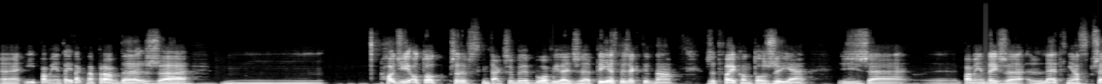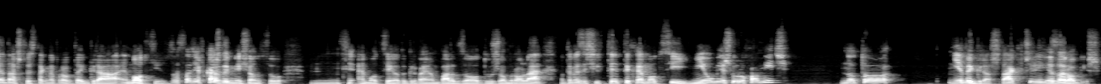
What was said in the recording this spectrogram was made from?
E, I pamiętaj tak naprawdę, że mm, chodzi o to przede wszystkim tak, żeby było widać, że ty jesteś aktywna, że twoje konto żyje i że y, pamiętaj, że letnia sprzedaż to jest tak naprawdę gra emocji. W zasadzie w każdym miesiącu mm, emocje odgrywają bardzo dużą rolę. Natomiast jeśli ty tych emocji nie umiesz uruchomić, no to nie wygrasz, tak? Czyli nie zarobisz.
